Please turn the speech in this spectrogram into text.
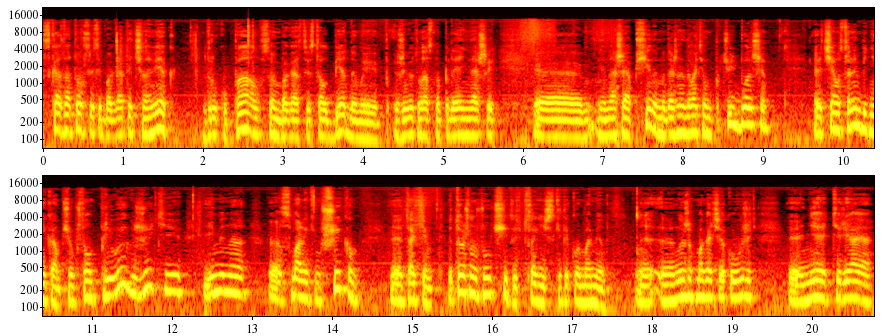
сказано о том, что если богатый человек вдруг упал в своем богатстве, стал бедным и живет у нас на подаянии нашей, э, нашей общины, мы должны давать ему чуть больше, э, чем остальным беднякам. Почему? Потому что он привык жить именно э, с маленьким шиком э, таким. И тоже нужно учитывать психологический такой момент. Э, э, нужно помогать человеку выжить, э, не теряя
